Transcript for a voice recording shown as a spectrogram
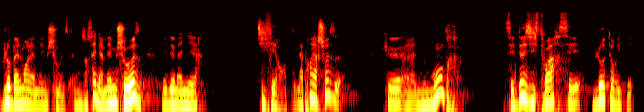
globalement la même chose. Elles nous enseignent la même chose, mais de manière différente. La première chose que euh, nous montrent ces deux histoires, c'est l'autorité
